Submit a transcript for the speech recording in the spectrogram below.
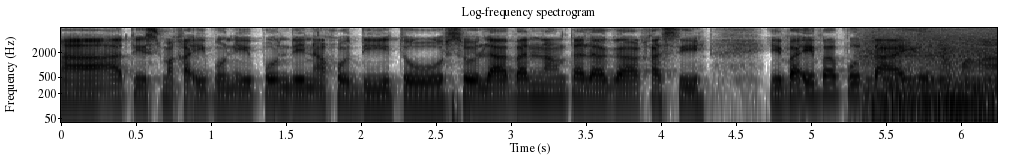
ah, at least makaipon-ipon din ako dito. So laban lang talaga kasi iba-iba po tayo ng mga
